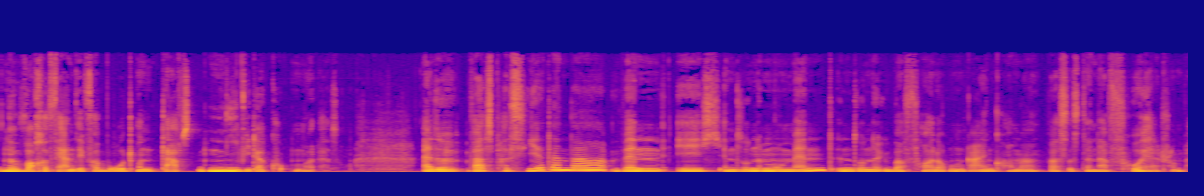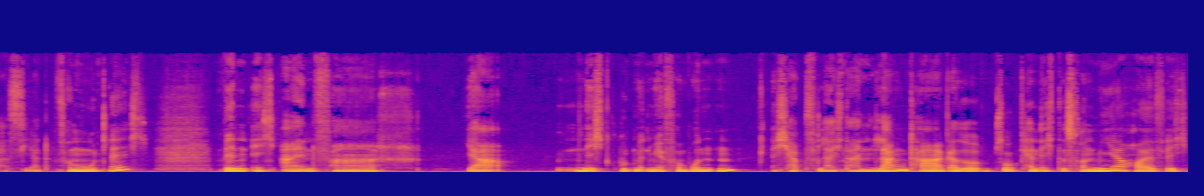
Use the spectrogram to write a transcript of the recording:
eine Woche Fernsehverbot und darfst nie wieder gucken oder so. Also was passiert denn da, wenn ich in so einem Moment in so eine Überforderung reinkomme? Was ist denn da vorher schon passiert? Vermutlich bin ich einfach ja nicht gut mit mir verbunden. Ich habe vielleicht einen langen Tag, also so kenne ich das von mir häufig,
